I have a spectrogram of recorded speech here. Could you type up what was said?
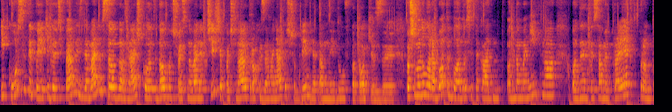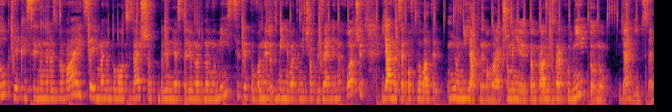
І курси, типу, які дають впевненість, для мене все одно, знаєш, коли ти довго щось нове не вчиш, я починаю трохи заганяти, що блін, я там не йду в потоки з. Бо що минула робота була досить така одноманітна, один і той самий проєкт, продукт, який сильно не розвивається. І в мене було це, знаєш, що блін, я стою на одному місці, типу, вони змінювати нічого в дизайні не хочуть. Я на це повпливати ну ніяк не могла. Якщо мені там кажуть зверху ні, то ну я ні, все.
